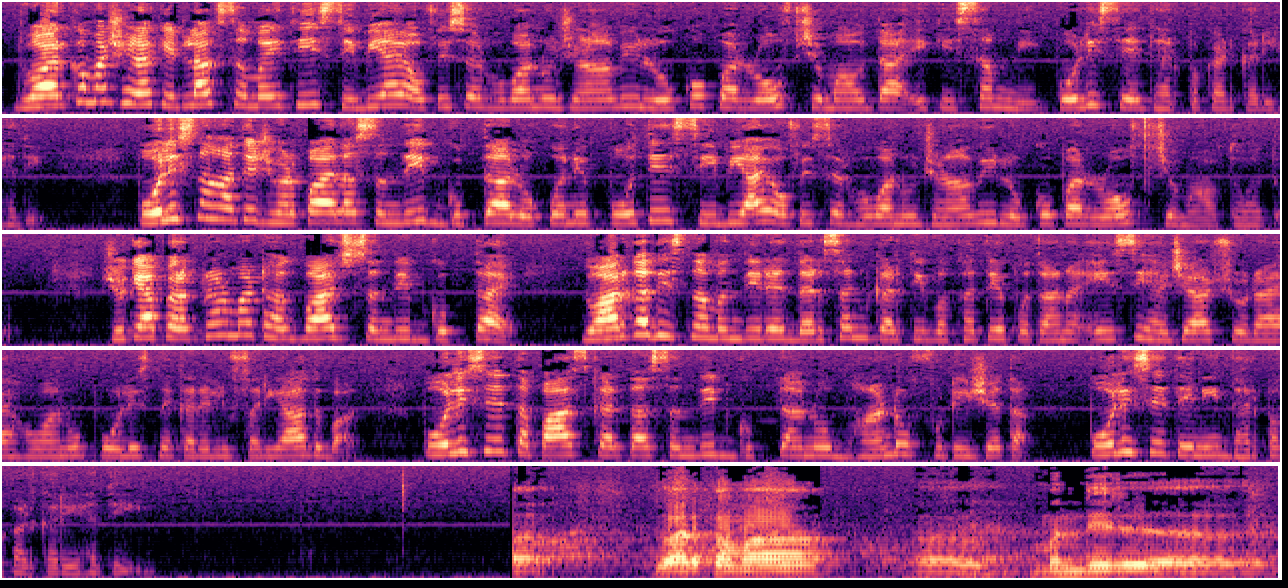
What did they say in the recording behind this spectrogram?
દ્વારકામાં છેલ્લા કેટલાક સમયથી સીબીઆઈ ઓફિસર હોવાનું જણાવી લોકો પર રોફ જમાવતા એક ઇસમની પોલીસે ધરપકડ કરી હતી. પોલીસના હાથે ઝડપાયેલા સંદીપ ગુપ્તા લોકોને પોતે સીબીઆઈ ઓફિસર હોવાનું જણાવી લોકો પર રોફ જમાવતો હતો. જોકે આ પ્રકરણમાં ઠગબાજ સંદીપ ગુપ્તાએ દ્વારકાધીશના મંદિરે દર્શન કરતી વખતે પોતાના એસી હજાર ચોરાયા હોવાનું પોલીસને કરેલી ફરિયાદ બાદ પોલીસે તપાસ કરતા સંદીપ ગુપ્તાનો ભાંડો ફૂટી જતા પોલીસે તેની ધરપકડ કરી હતી. દ્વારકામાં મંદિર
